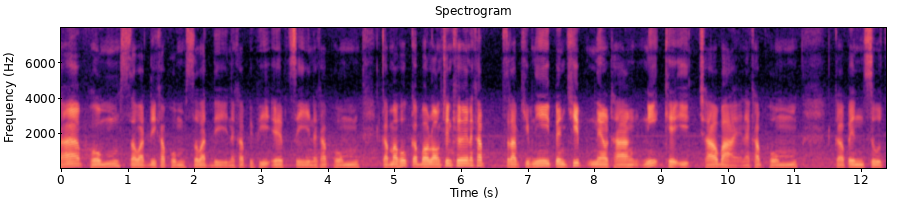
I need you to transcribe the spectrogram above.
ครับผมสวัสดีครับผมสวัสดีนะครับพี่พี่เอฟซีนะครับผมกลับมาพบกับบอลลองเช่นเคยนะครับสำหรับคลิปนี้เป็นคลิปแนวทางนิเคอิเช้าบ่ายนะครับผมก็เป็นสูตร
